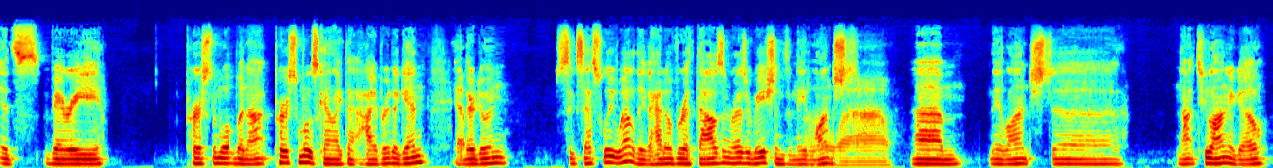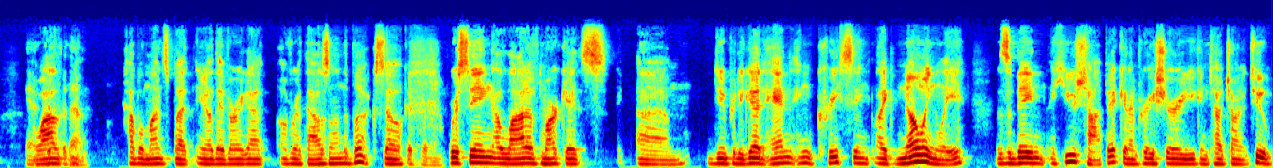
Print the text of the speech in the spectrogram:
it's very personable but not personal. It's kind of like that hybrid again, Yep. and they're doing successfully well. They've had over a thousand reservations, and they Oh, launched. wow. Um, they launched uh, not too long ago, Yeah. a while for them. a couple months, but you know they've already got over a thousand on the book. So Good for them. we're seeing a lot of markets um, do pretty good and increasing like knowingly this has been a huge topic and i'm pretty sure you can touch on it too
